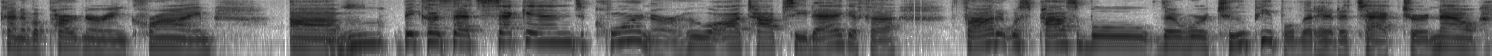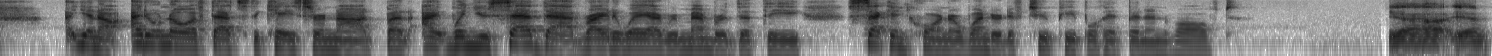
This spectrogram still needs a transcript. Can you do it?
kind of a partner in crime. Um, mm-hmm. Because that second coroner who autopsied Agatha thought it was possible there were two people that had attacked her. Now, you know, I don't know if that's the case or not, but I when you said that right away, I remembered that the second coroner wondered if two people had been involved. Yeah, and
